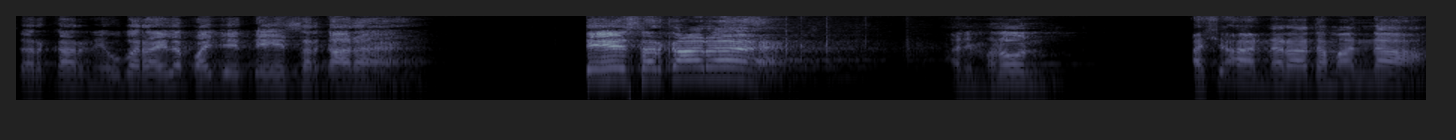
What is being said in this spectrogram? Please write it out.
सरकारने उभं राहिलं पाहिजे. ते हे सरकार आहे. ते हे सरकार आहे. आणि म्हणून अशा नराधमांना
